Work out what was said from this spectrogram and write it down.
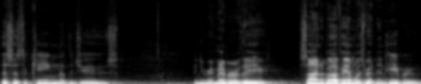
this is the king of the Jews. And you remember the sign above him was written in Hebrew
